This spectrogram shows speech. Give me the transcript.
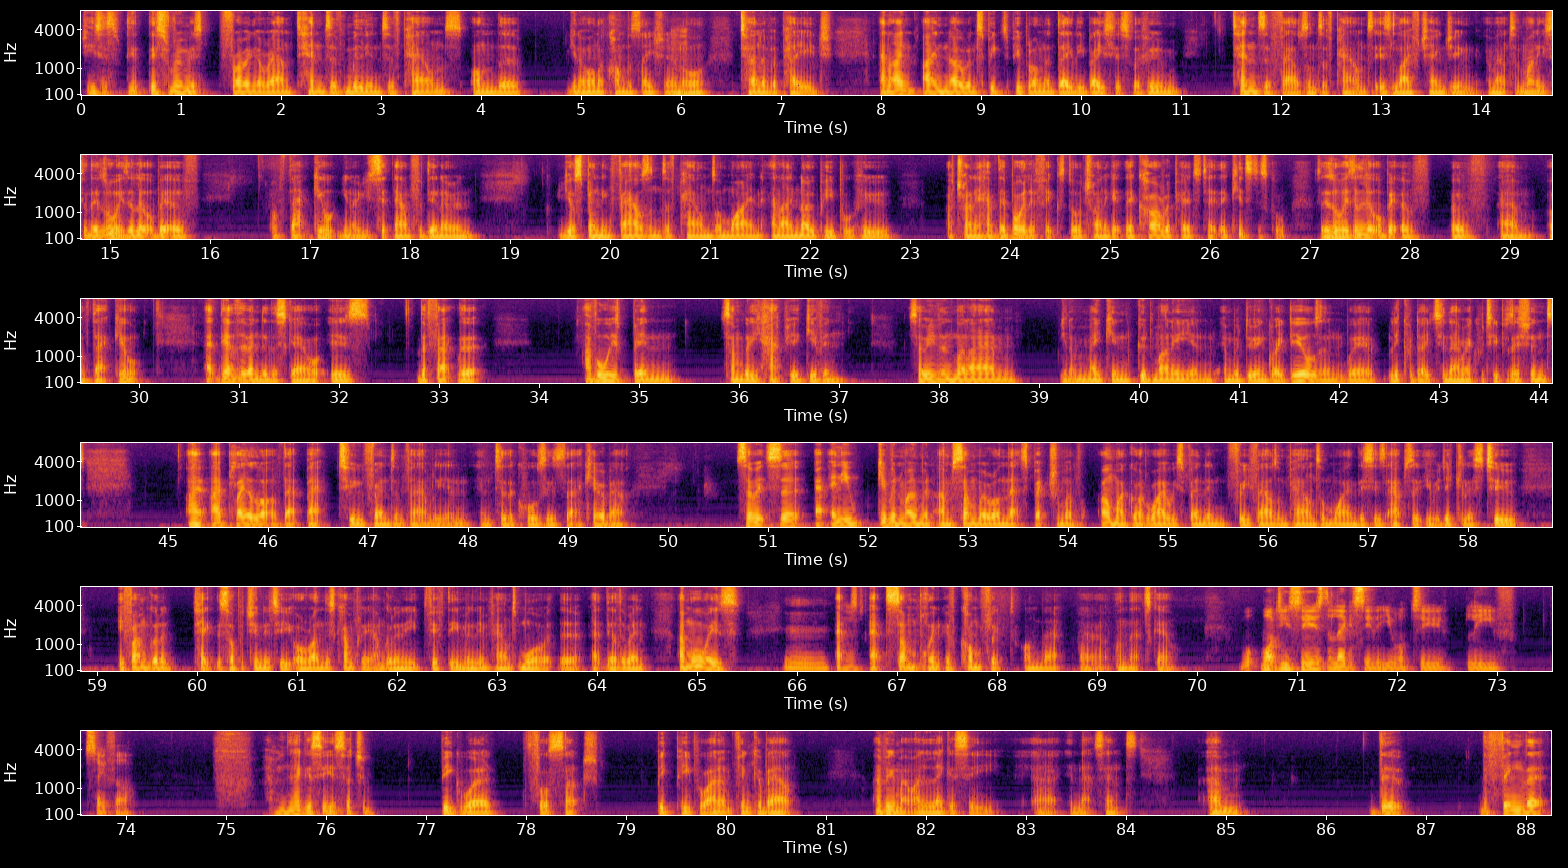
Jesus, this room is throwing around tens of millions of pounds on the, you know, on a conversation or turn of a page. And I, I know and speak to people on a daily basis for whom tens of thousands of pounds is life changing amounts of money. So there's always a little bit of, of that guilt. You know, you sit down for dinner and you're spending thousands of pounds on wine. And I know people who are trying to have their boiler fixed or trying to get their car repaired to take their kids to school. So there's always a little bit of of um, of that guilt. At the other end of the scale is the fact that I've always been somebody happier giving. So even when I am, you know, making good money and, and we're doing great deals and we're liquidating our equity positions, I, I play a lot of that back to friends and family and, and to the causes that I care about. So it's uh, at any given moment, I'm somewhere on that spectrum of, oh my God, why are we spending three thousand pounds on wine? This is absolutely ridiculous. To, if I'm going to take this opportunity or run this company, I'm going to need fifteen million pounds more at the at the other end. I'm always at at some point of conflict on that uh, on that scale. What, what do you see as the legacy that you want to leave so far? I mean, legacy is such a big word for such big people. I don't think about I'm thinking about my legacy uh, in that sense. Um, the the thing that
